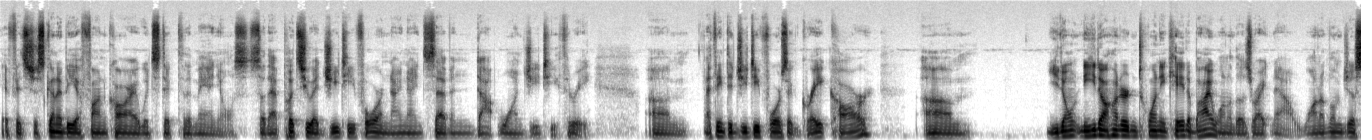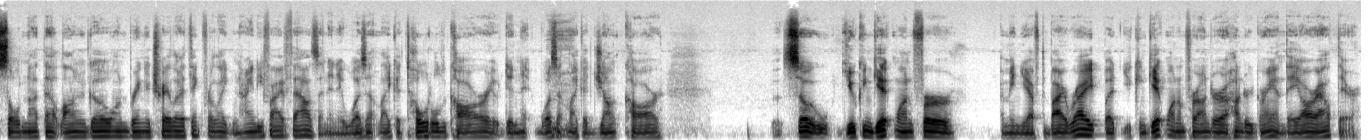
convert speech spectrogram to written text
if it's just going to be a fun car, I would stick to the manuals. So that puts you at GT4 and 997.1 GT3. Um, I think the GT4 is a great car. Um, you don't need 120k to buy one of those right now. One of them just sold not that long ago on Bring a Trailer, I think for like 95,000, and it wasn't like a totaled car. It didn't. It wasn't like a junk car. So you can get one for. I mean, you have to buy right, but you can get one for under 100 grand. They are out there.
